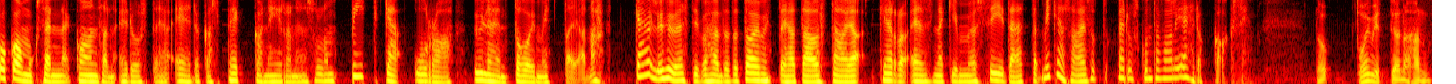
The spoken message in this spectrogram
kokoomuksen kansanedustaja ehdokas Pekka Niiranen, sulla on pitkä ura Ylen toimittajana. Käy lyhyesti vähän tuota toimittajataustaa ja kerro ensinnäkin myös siitä, että mikä sai sut eduskuntavaaliehdokkaaksi? No toimittajanahan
